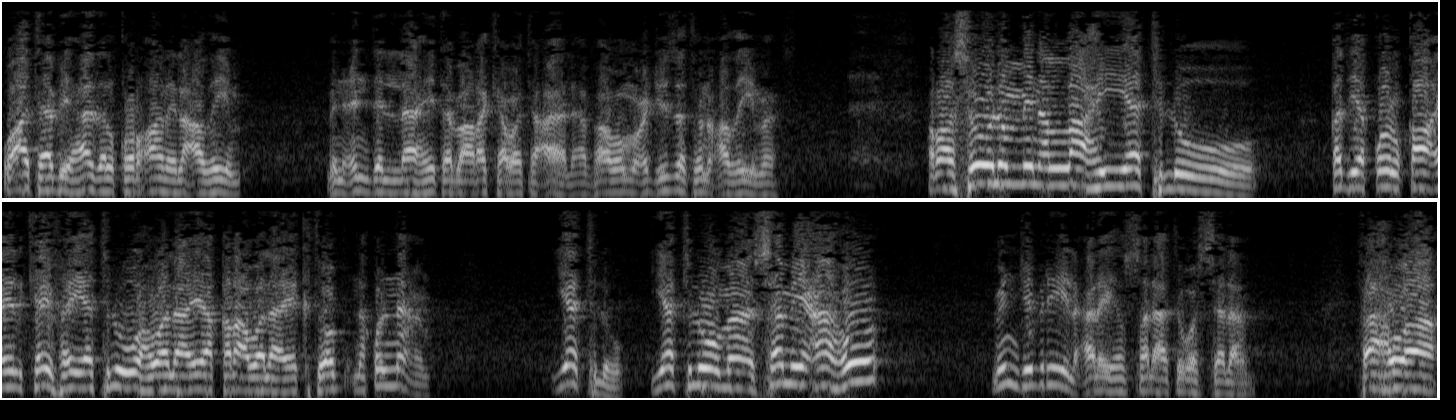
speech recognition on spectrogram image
وأتى بهذا القرآن العظيم من عند الله تبارك وتعالى فهو معجزة عظيمة. رسول من الله يتلو. قد يقول قائل كيف يتلو وهو لا يقرأ ولا يكتب؟ نقول نعم. يتلو. يتلو ما سمعه من جبريل عليه الصلاة والسلام. فهو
